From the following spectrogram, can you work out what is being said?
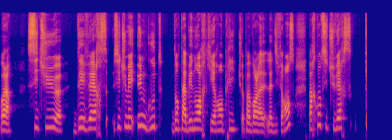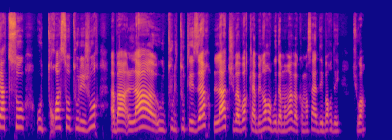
Voilà. Si tu, déverses si tu mets une goutte dans ta baignoire qui est remplie, tu vas pas voir la différence. Par contre, si tu verses 4 seaux ou 3 seaux tous les jours, ah ben, là, ou toutes les heures, là, tu vas voir que la baignoire, au bout d'un moment, va commencer à déborder, tu vois?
